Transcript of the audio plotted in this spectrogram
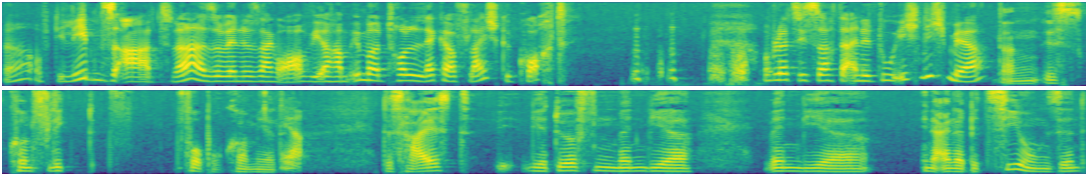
Ja, auf die Lebensart. Ne? Also wenn wir sagen, oh, wir haben immer toll lecker Fleisch gekocht. und plötzlich sagt der eine, du, ich nicht mehr. Dann ist Konflikt vorprogrammiert. Ja. Das heißt, wir dürfen, wenn wir, wenn wir in einer Beziehung sind.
